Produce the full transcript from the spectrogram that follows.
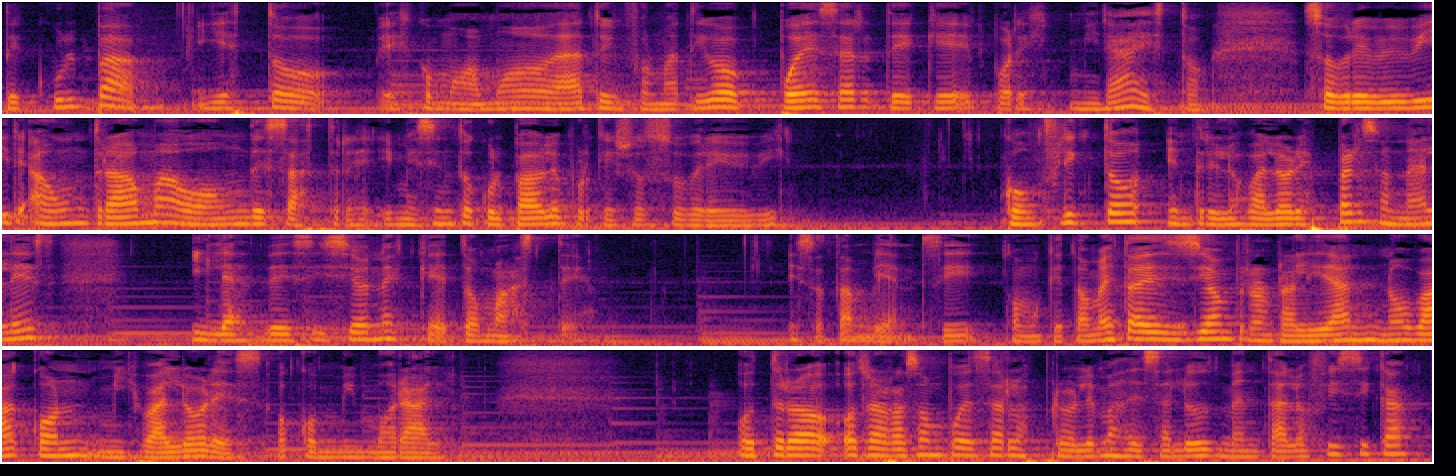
de culpa, y esto es como a modo de dato informativo, puede ser de que, por, mira esto, sobrevivir a un trauma o a un desastre y me siento culpable porque yo sobreviví. Conflicto entre los valores personales y las decisiones que tomaste. Eso también, ¿sí? Como que tomé esta decisión, pero en realidad no va con mis valores o con mi moral. otra razón puede ser los problemas de salud mental o física,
